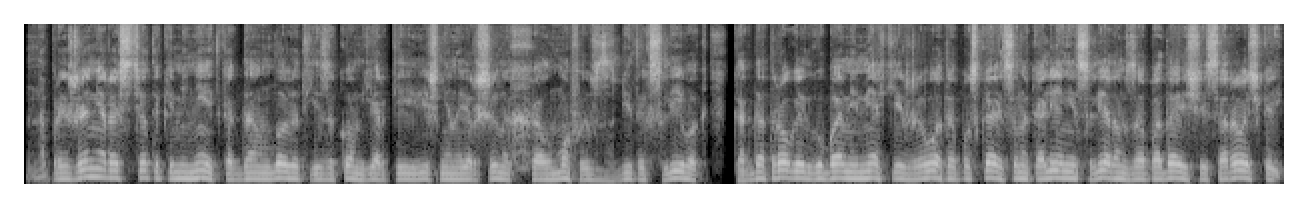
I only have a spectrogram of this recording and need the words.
Напряжение растет и каменеет, когда он ловит языком яркие вишни на вершинах холмов и взбитых сливок, когда трогает губами мягкий живот и опускается на колени следом за опадающей сорочкой,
